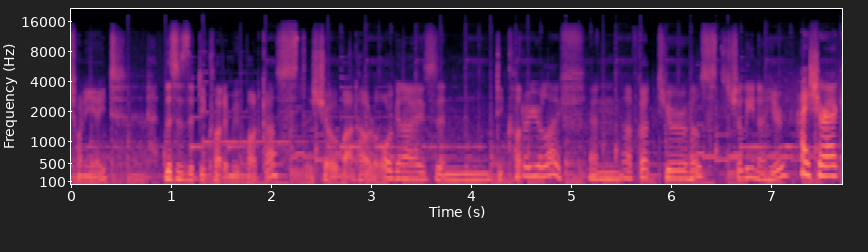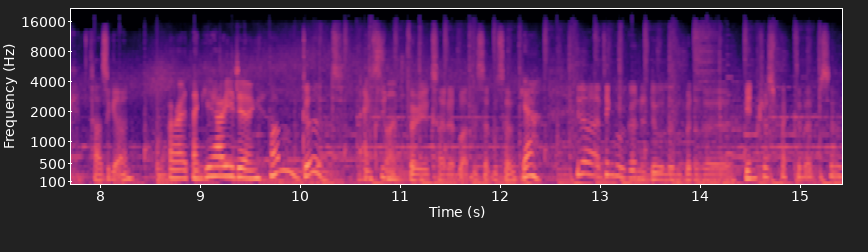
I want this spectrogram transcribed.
28. This is the Decluttr Me podcast, a show about how to organize and declutter your life. And I've got your host, Shelina, here. Hi, Chirag. How's it going? All right, thank you. How are you doing? I'm good. Excellent. Very excited about this episode. Yeah. You know, I think we're going to do a little bit of a introspective episode.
